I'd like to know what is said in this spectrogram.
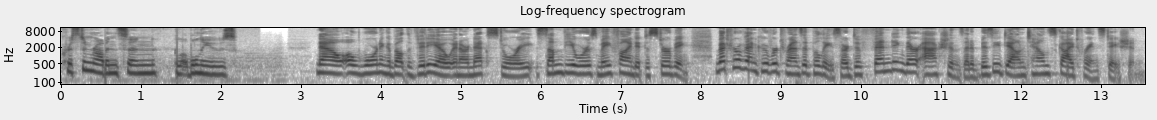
Kristen Robinson, Global News. Now, a warning about the video in our next story. Some viewers may find it disturbing. Metro Vancouver Transit Police are defending their actions at a busy downtown SkyTrain station.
